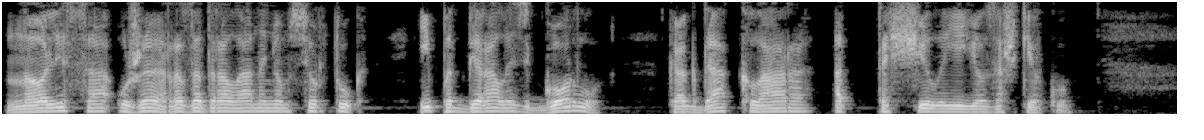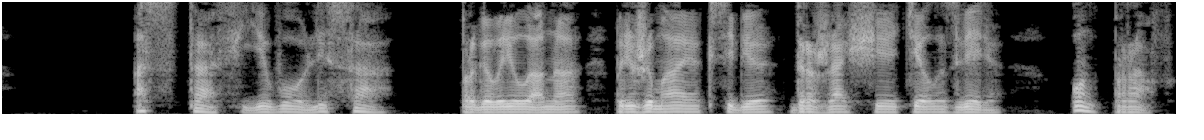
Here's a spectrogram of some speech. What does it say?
но лиса уже разодрала на нем сюртук и подбиралась к горлу, когда Клара оттащила ее за шкирку. «Оставь его, лиса!» — проговорила она, прижимая к себе дрожащее тело зверя. «Он прав.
